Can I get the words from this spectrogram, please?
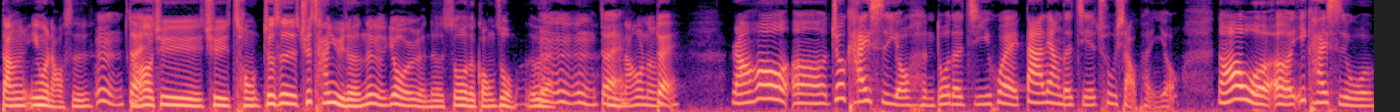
当英文老师，嗯，对然，后去去从就是去参与的那个幼儿园的所有的工作嘛，对不嗯对？嗯嗯，对，嗯然后呢？对，然后呃就开始有很多的机会，大量的接触小朋友。然后我呃一开始我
